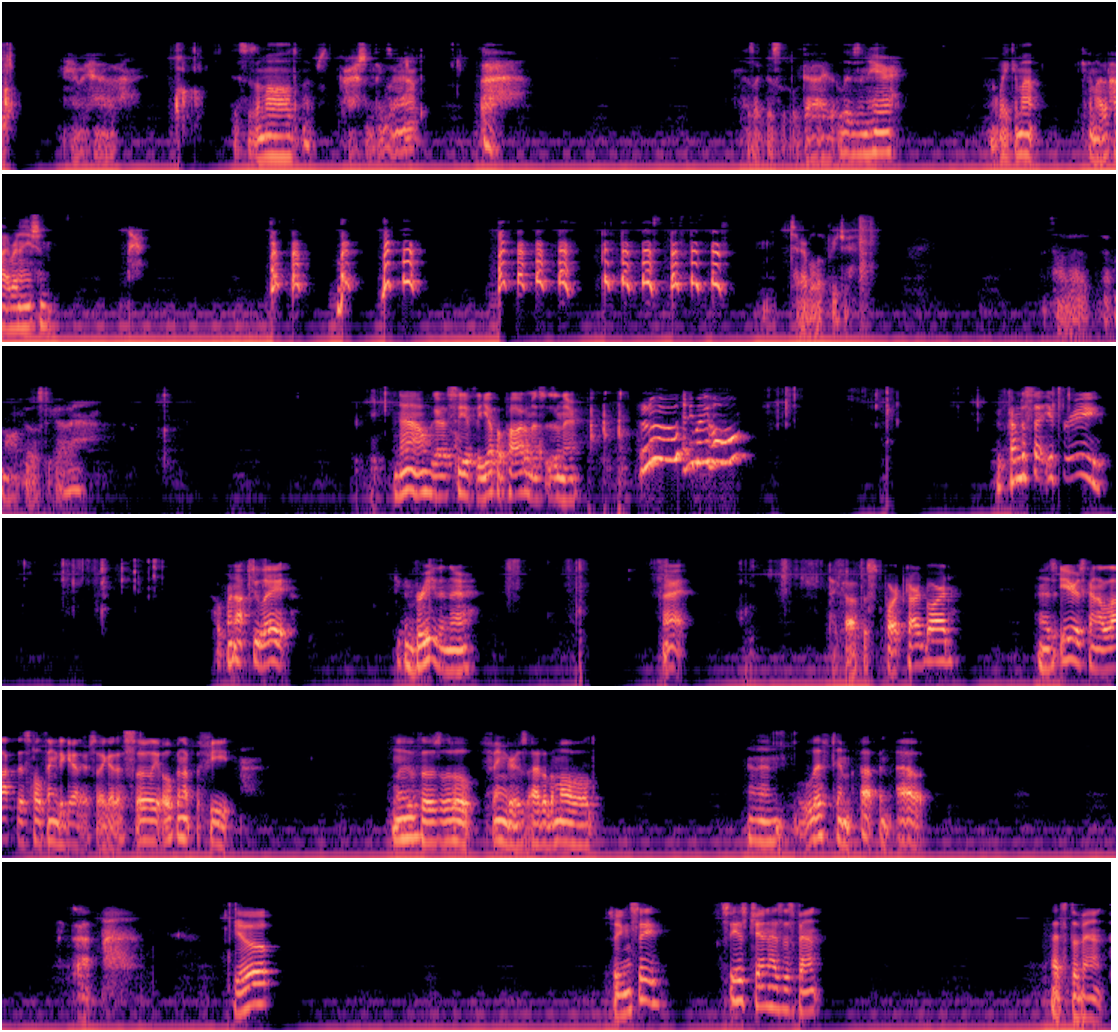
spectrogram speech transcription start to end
Here we have. This is a mold. Oops, crashing things around. Ah. Like this little guy that lives in here. I'll wake him up, get him out of hibernation. Terrible little creature. That's how that, that mold goes together. Now we gotta see if the Yupopotamus is in there. Hello, We've come to set you free. Hope we're not too late. You can breathe in there. Alright. Take off the support cardboard. And his ears kind of lock this whole thing together, so I gotta slowly open up the feet. Move those little fingers out of the mold. And then lift him up and out. Like that. Yup. So you can see, see his chin has this vent. That's the vent.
